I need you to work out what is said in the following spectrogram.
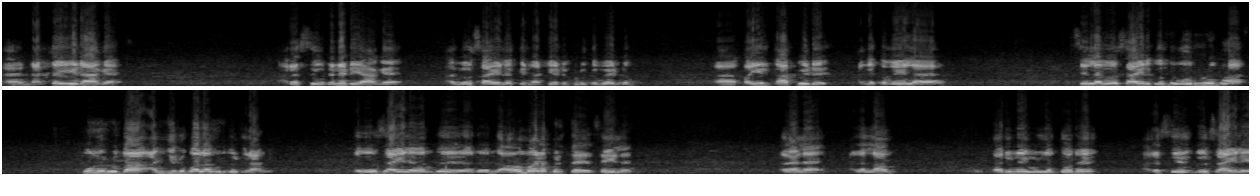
அஹ், நட்ட ஈடாக அரசு உடனடியாக விவசாயிகளுக்கு விவசாயிகளுக்கு நட்டீடு கொடுக்க வேண்டும். பயிர் காப்பீடு அங்க தொகையில சில விவசாயிகளுக்கு வந்து ஒரு ரூபாய் மூணு ரூபாய் அஞ்சு ரூபாய்லாம் கொடுத்துருக்குறாங்க. விவசாயிகளை வந்து அது வந்து அவமானப்படுத்த செய்யல அது. அதனால அதெல்லாம் ஒரு கருணை உள்ளத்தோடு அரசு விவசாயிகளை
